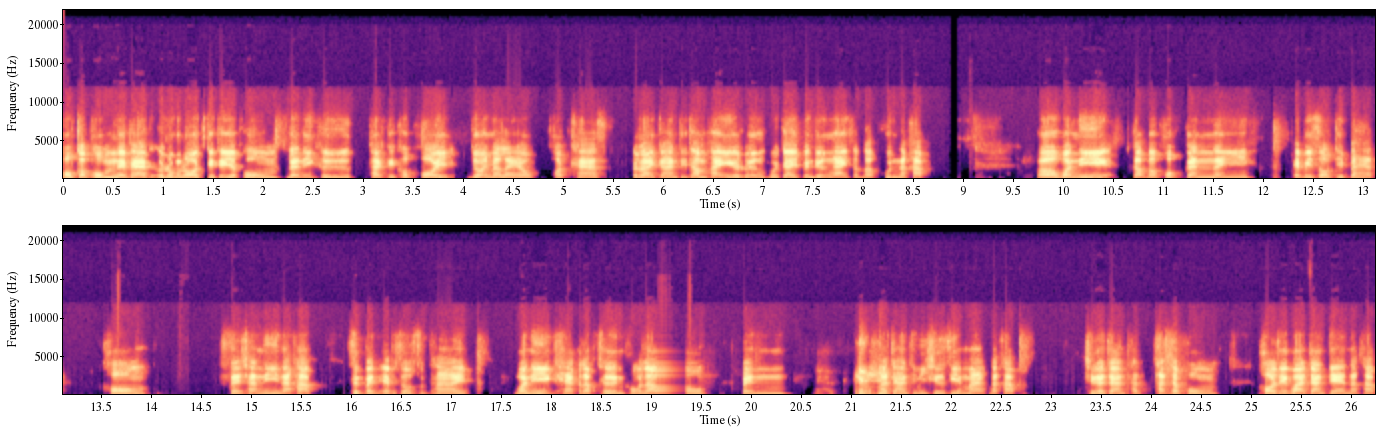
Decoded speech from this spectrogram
พบกับผมในแพทย์รุ่งโรจน์กิติยพงศ์และนี่คือ Practical Point ย่อยมาแล้วพอดแคสต์ รายการที่ทำให้เรื่องหัวใจเป็นเรื่องง่ายสำหรับคุณนะครับเอ่อวันนี้กลับมาพบกันในเอพิโซดที่ 8 ของเซสชันนี้นะครับ ซึ่งเป็นเอพิโซดสุดท้าย วันนี้แขกรับเชิญของเราเป็นอาจารย์ที่มีชื่อเสียงมากนะครับ ชื่ออาจารย์ทัชพงศ์ขอเรียกว่าอาจารย์แจนนะครับ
